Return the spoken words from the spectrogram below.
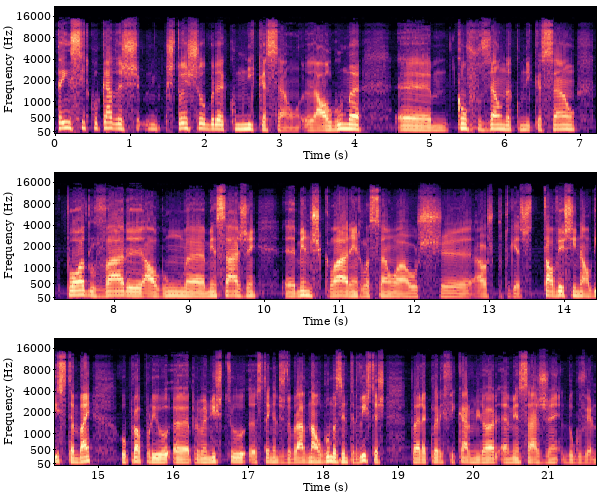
têm sido colocadas questões sobre a comunicação. Uh, alguma uh, confusão na comunicação que pode levar alguma mensagem menos clara em relação aos, aos portugueses? Talvez sinal disso também o próprio Primeiro-Ministro se tenha desdobrado em algumas entrevistas para clarificar melhor a mensagem do Governo.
